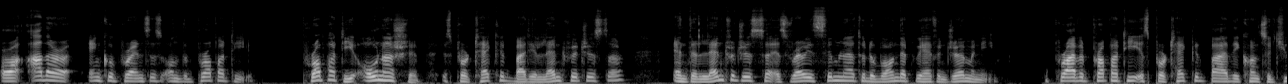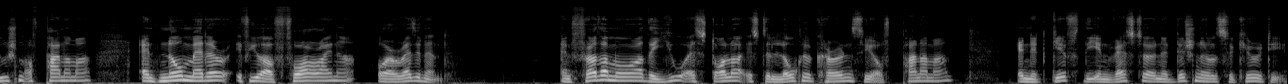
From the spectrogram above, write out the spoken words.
or other encumbrances on the property. Property ownership is protected by the land register, and the land register is very similar to the one that we have in Germany. Private property is protected by the Constitution of Panama, and no matter if you are a foreigner or a resident. And furthermore, the US dollar is the local currency of Panama and it gives the investor an additional security.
